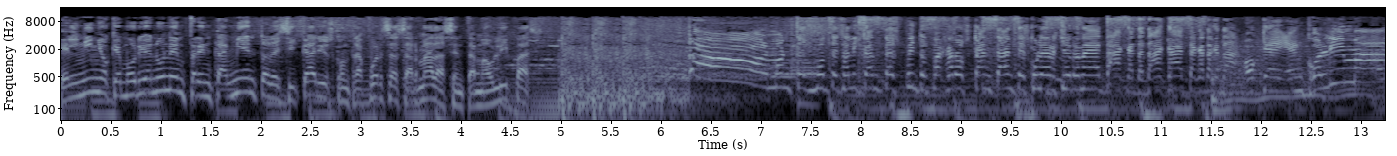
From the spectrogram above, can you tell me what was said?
el niño que murió en un enfrentamiento de sicarios contra Fuerzas Armadas en Tamaulipas. Montes, alicantes, pintos, pájaros, cantantes, culeros. Ok, en Colima,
